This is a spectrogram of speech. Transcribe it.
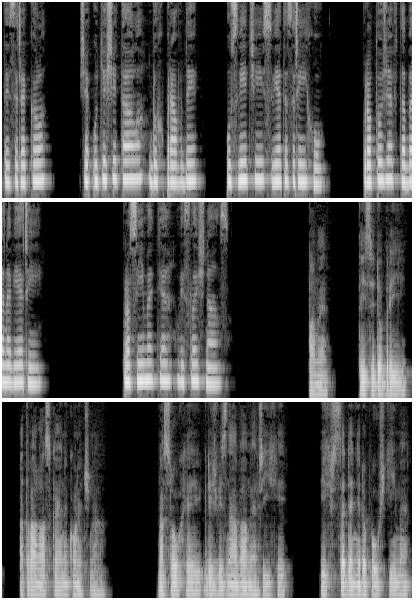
ty jsi řekl, že utěšitel, duch pravdy, usvědčí svět z hříchu, protože v tebe nevěří. Prosíme tě, vyslyš nás. Pane, ty jsi dobrý a tvá láska je nekonečná. Naslouchej, když vyznáváme hříchy, jichž se denně dopouštíme,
